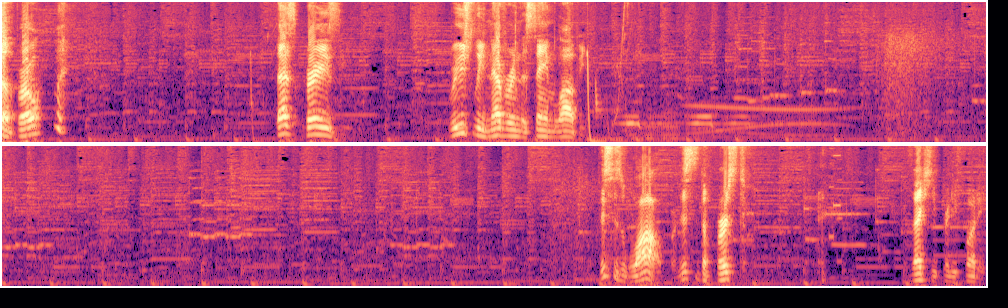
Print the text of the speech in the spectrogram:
Up, bro? That's crazy. We're usually never in the same lobby. This is wild, bro. This is the first. it's actually pretty funny.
